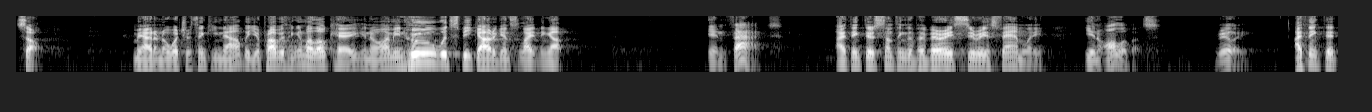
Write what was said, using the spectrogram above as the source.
So, I mean, I don't know what you're thinking now, but you're probably thinking, well, okay, you know, I mean, who would speak out against lightening up? In fact, I think there's something of a very serious family in all of us really. I think that,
